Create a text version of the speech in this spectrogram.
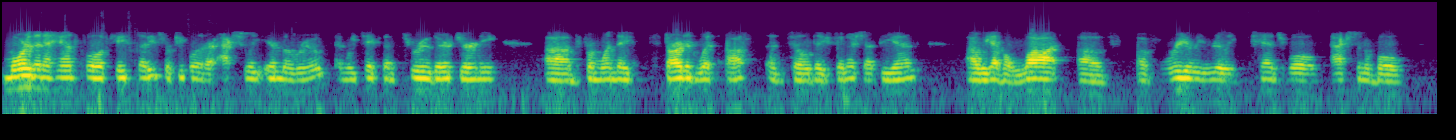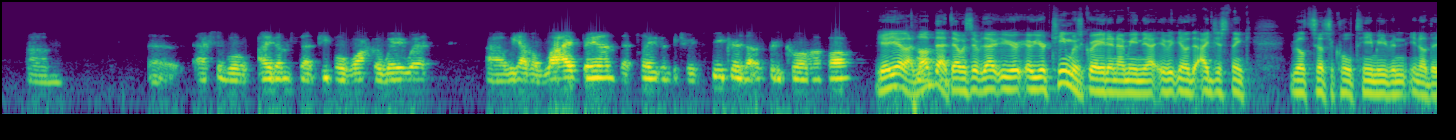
more than a handful of case studies for people that are actually in the room, and we take them through their journey um, from when they started with us until they finish at the end. Uh, we have a lot of, of really, really tangible, actionable, um, uh, actionable items that people walk away with uh, we have a live band that plays in between speakers. That was pretty cool, huh, Paul? Yeah, yeah, I love that. That was that, your your team was great, and I mean, uh, you know, I just think you built such a cool team. Even you know, the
